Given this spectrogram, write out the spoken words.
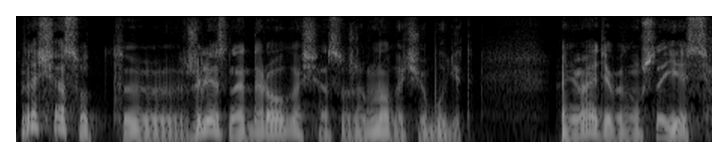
Ну, а сейчас вот э, железная дорога, сейчас уже много чего будет. Понимаете, потому что есть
